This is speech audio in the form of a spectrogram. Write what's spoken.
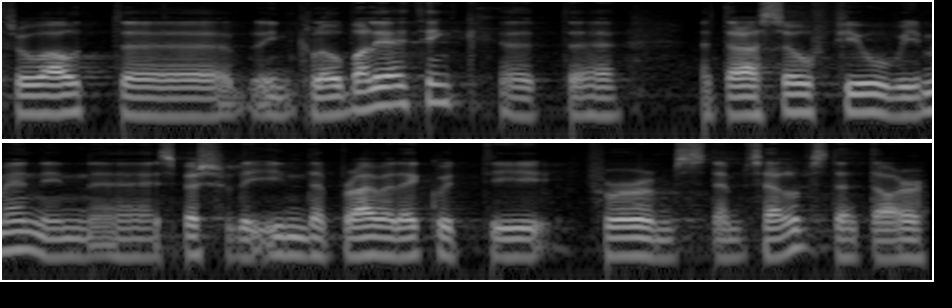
throughout, in globally, I think, that that there are so few women, in, uh, especially in the private equity firms themselves, that are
